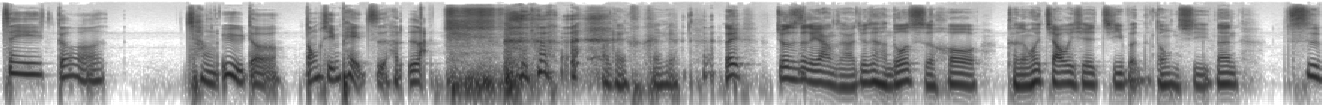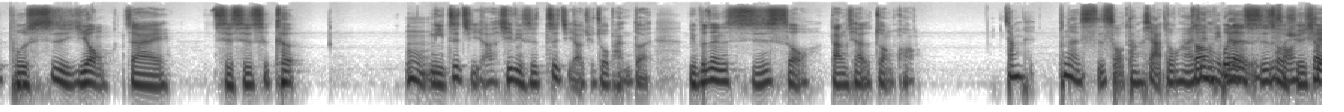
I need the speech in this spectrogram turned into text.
这个场域的东西配置很烂。OK OK，所以就是这个样子啊，就是很多时候可能会教一些基本的东西，但适不适用在此时此刻，嗯，你自己啊，心理师自己要去做判断。你不能死守当下的状况，当不能死守当下状态，还是你不能死守学校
